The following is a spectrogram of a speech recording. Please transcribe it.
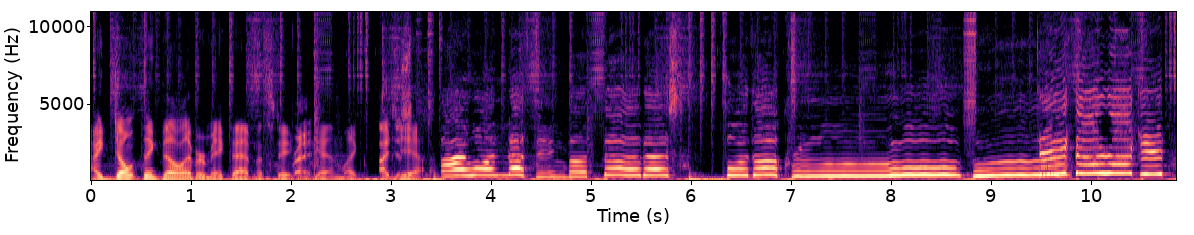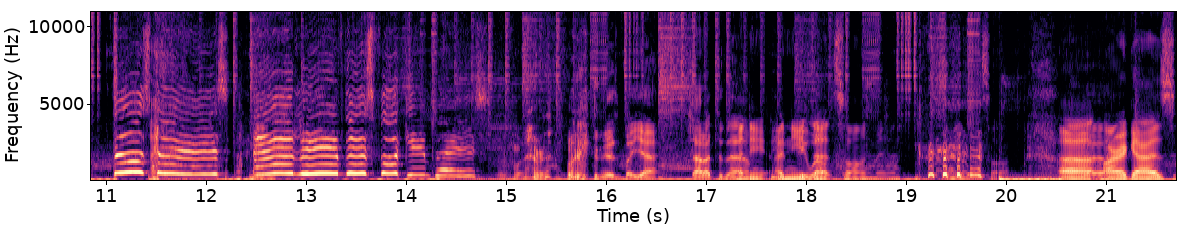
I don't think they'll ever make that mistake Right. again. Like I just, yeah. I want nothing but the best for the crew. Take the rocket to space and leave this fucking place. Whatever the fuck it is, but yeah, shout out to them. I need, Be- I need well. that song, man. I need that song. Uh, all right, guys,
